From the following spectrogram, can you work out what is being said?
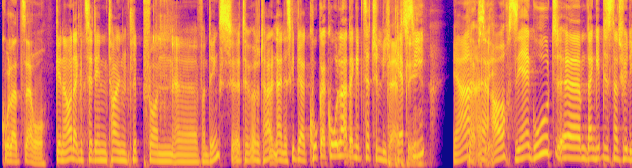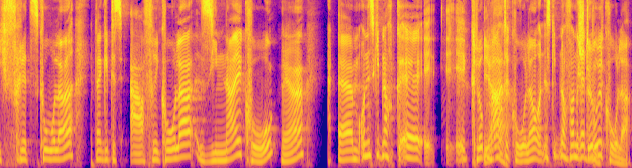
Cola Zero. Genau, da gibt es ja den tollen Clip von, äh, von Dings, äh, Total. Nein, es gibt ja Coca-Cola, da gibt es natürlich Pepsi. Pepsi. Ja, Pepsi. Äh, auch sehr gut. Ähm, dann gibt es natürlich Fritz Cola, dann gibt es Afri-Cola, Sinalco, ja. Ähm, und es gibt noch äh, äh, Club Ja. Mate Cola und es gibt noch von Red Stimmt. Bull Cola.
